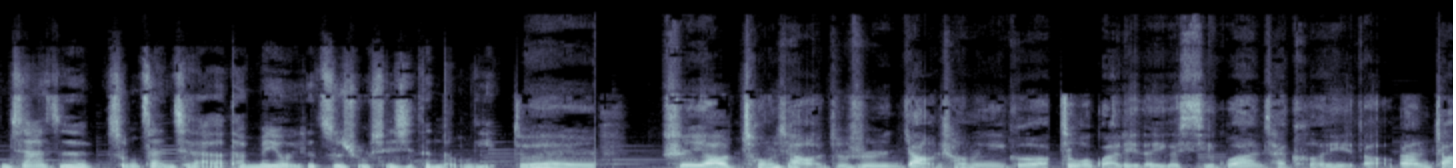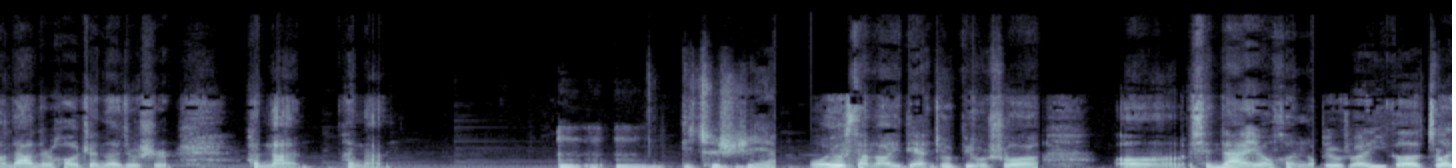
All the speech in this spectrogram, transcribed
一下子松散起来了，他没有一个自主学习的能力。对，是要从小就是养成一个自我管理的一个习惯才可以的，不然长大之后真的就是很难很难。嗯嗯嗯，的确是这样。我又想到一点，就比如说，呃，现在有很多，比如说一个作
